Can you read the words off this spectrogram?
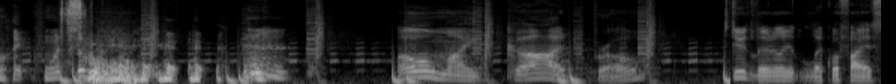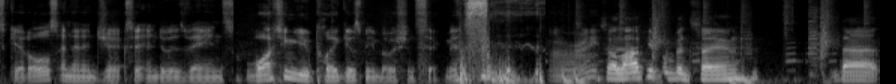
like, what the? Oh my god, bro. This dude literally liquefies Skittles and then injects it into his veins. Watching you play gives me motion sickness. All right. So a lot of people have been saying that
